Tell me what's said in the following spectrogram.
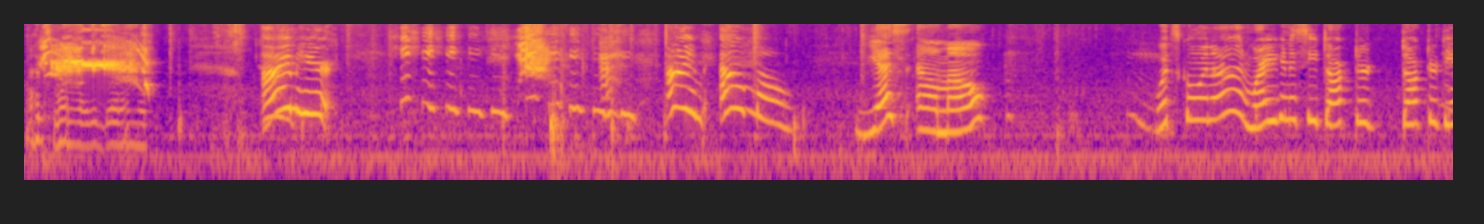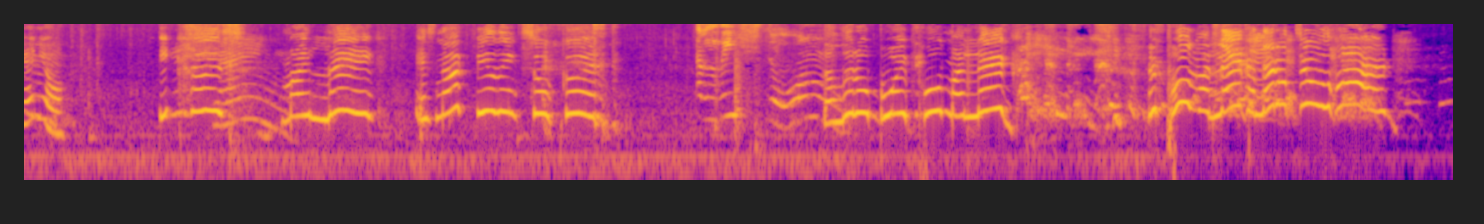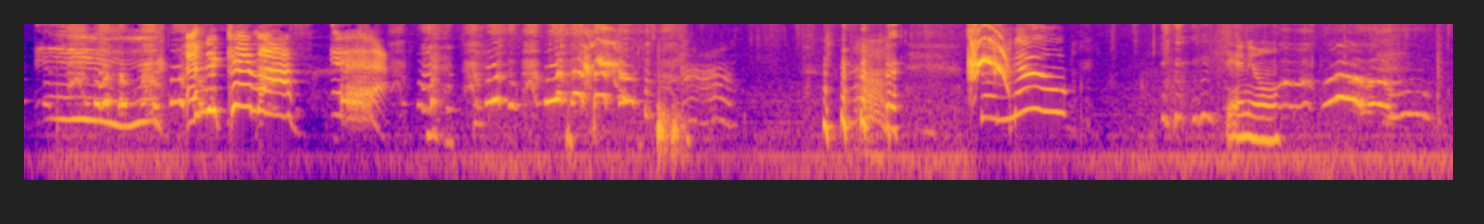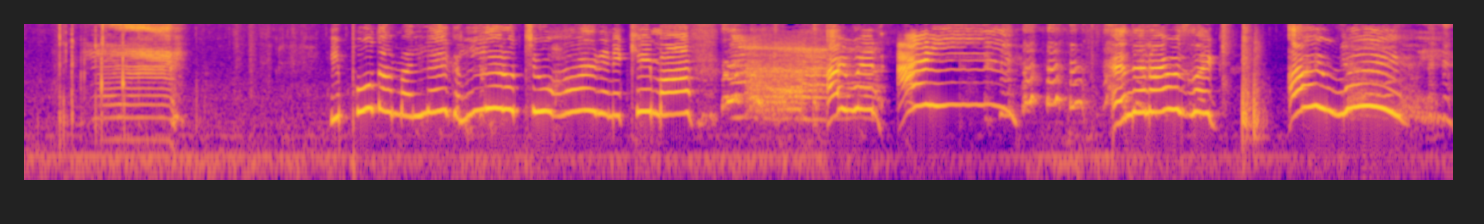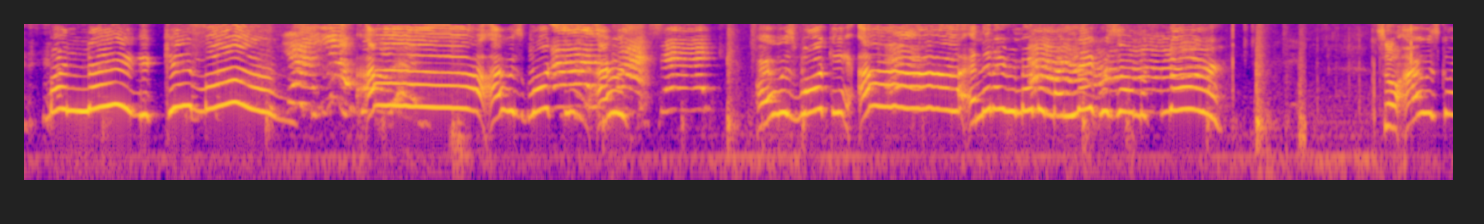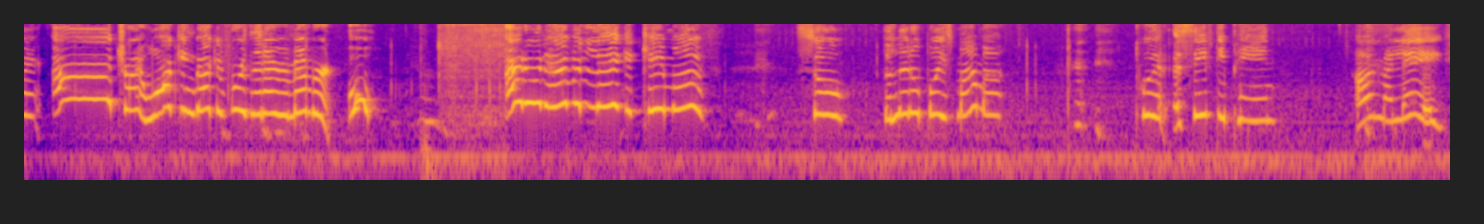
That's one way to get him. I'm here. I'm Elmo. Yes, Elmo. What's going on? Why are you going to see Dr. Dr. Daniel? Because my leg is not feeling so good. At least one. The little boy pulled my leg. He pulled my leg a little too hard. And it came off. so now, Daniel, he pulled on my leg a little too hard and it came off. I went, aye! And then I was like, I wait! My leg, it came off! Ah! I was walking, I was, I was walking, ah! And then I remembered my leg was on the floor. So I was going, ah, try walking back and forth. Then I remembered, oh, I don't have a leg. It came off. So the little boy's mama put a safety pin on my leg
